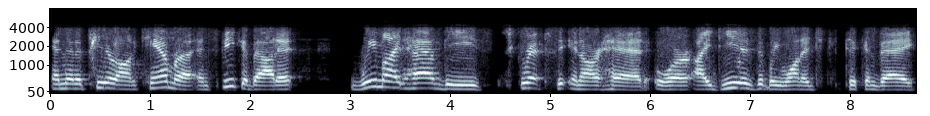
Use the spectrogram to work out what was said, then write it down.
and then appear on camera and speak about it, we might have these scripts in our head or ideas that we wanted to convey.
